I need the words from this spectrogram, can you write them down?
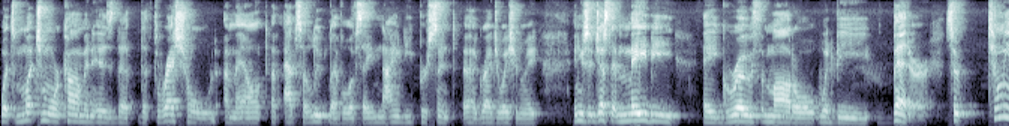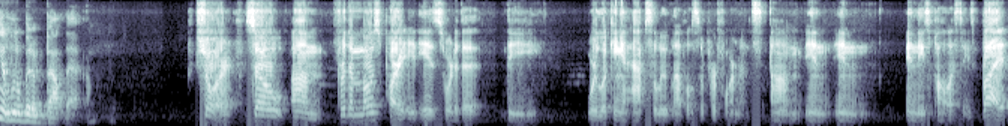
what's much more common is the the threshold amount of absolute level of say 90% uh, graduation rate, and you suggest that maybe a growth model would be better. So tell me a little bit about that. Sure. So um, for the most part, it is sort of the the we're looking at absolute levels of performance um, in in in these policies. But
